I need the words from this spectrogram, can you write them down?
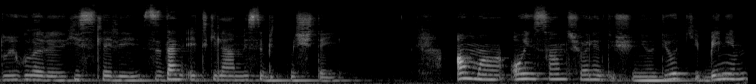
duyguları, hisleri, sizden etkilenmesi bitmiş değil. Ama o insan şöyle düşünüyor. Diyor ki benim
